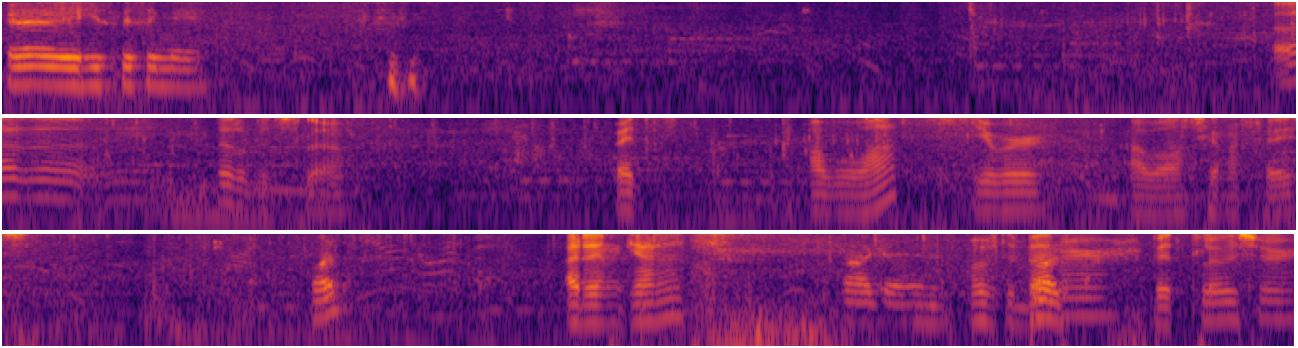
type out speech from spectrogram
Hey, he's missing me. Uh, a little bit slow. Wait. Uh, what? You were... Oh well, it's gonna face. What? I didn't get it. Okay. Move the Oh, banner a bit closer.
